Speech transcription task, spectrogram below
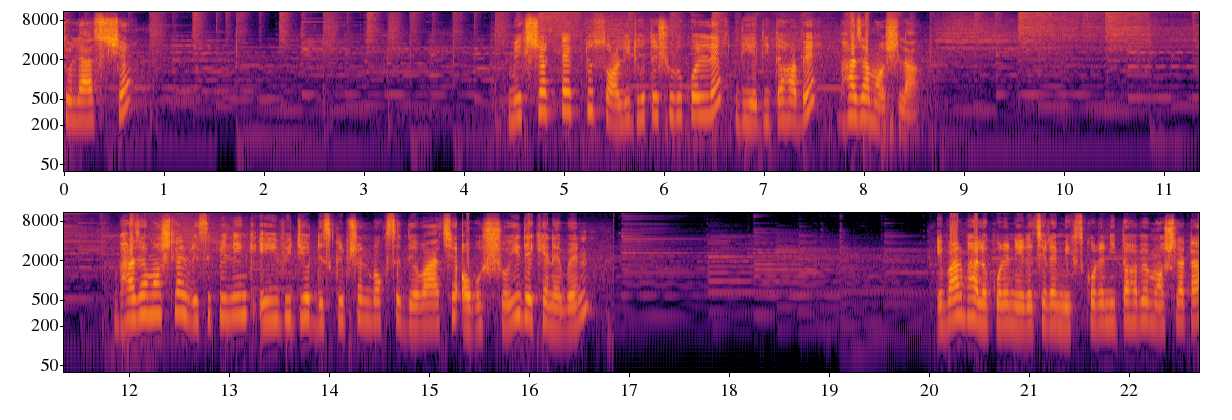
চলে আসছে। মিক্সচারটা একটু সলিড হতে শুরু করলে দিয়ে দিতে হবে ভাজা মশলা। ভাজা মশলার রেসিপি লিঙ্ক এই ভিডিওর ডিসক্রিপশন বক্সে দেওয়া আছে, অবশ্যই দেখে নেবেন। এবার ভালো করে নেড়ে চেড়ে মিক্স করে নিতে হবে মশলাটা।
